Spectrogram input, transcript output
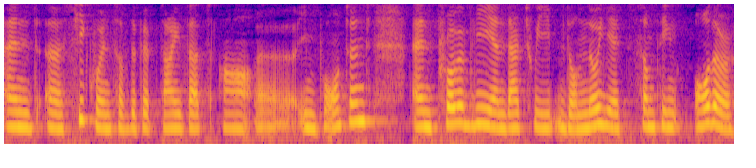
and uh, sequence of the peptide that are uh, important and probably and that we don't know yet something other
